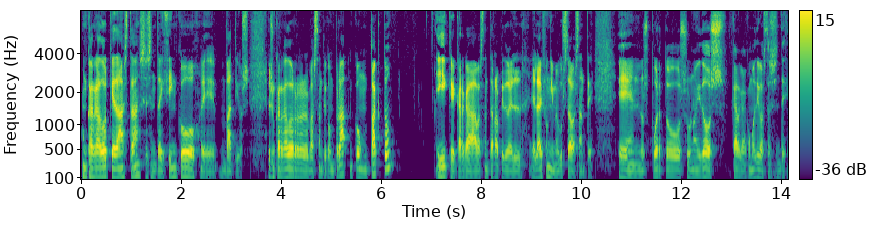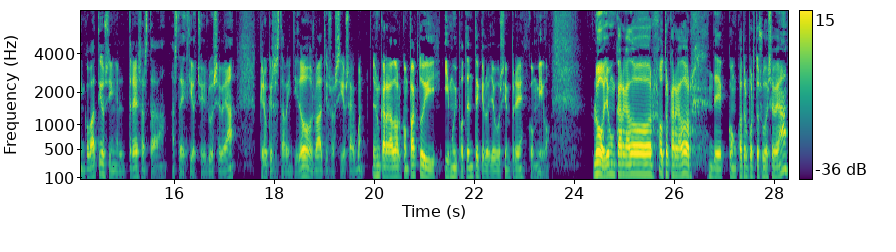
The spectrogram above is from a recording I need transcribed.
Un cargador que da hasta 65 eh, vatios. Es un cargador bastante compacto y que carga bastante rápido el, el, iPhone y me gusta bastante. En los puertos 1 y 2 carga, como digo, hasta 65 vatios y en el 3 hasta, hasta 18 y el USB-A creo que es hasta 22 vatios o así. O sea, bueno, es un cargador compacto y, y muy potente que lo llevo siempre conmigo. Luego llevo un cargador, otro cargador de, con cuatro puertos USB-A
